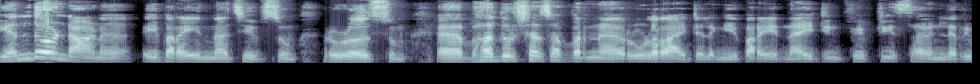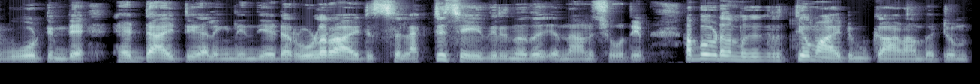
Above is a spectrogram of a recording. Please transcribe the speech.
എന്തുകൊണ്ടാണ് ഈ പറയുന്ന ചീഫ്സും റൂളേഴ്സും ബഹദൂർ ഷാ സഫറിന് റൂളറായിട്ട് അല്ലെങ്കിൽ ഈ പറയുന്ന എയ്റ്റീൻ ഫിഫ്റ്റി സെവനിലെ റിവോട്ടിന്റെ ഹെഡായിട്ട് അല്ലെങ്കിൽ ഇന്ത്യയുടെ റൂളറായിട്ട് സെലക്ട് ചെയ്തിരുന്നത് എന്നാണ് ചോദ്യം. അപ്പോൾ ഇവിടെ നമുക്ക് കൃത്യമായിട്ടും കാണാൻ പറ്റും.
